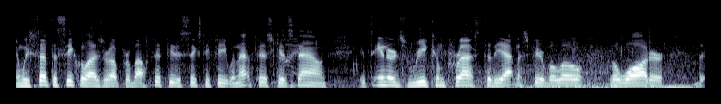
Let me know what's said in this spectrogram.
and we set the SeaQualizer up for about 50 to 60 feet. When that fish gets down, its innards recompress to the atmosphere below the water. The,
